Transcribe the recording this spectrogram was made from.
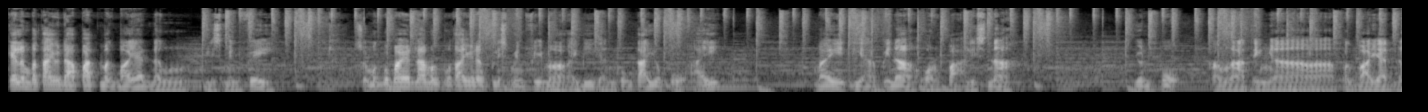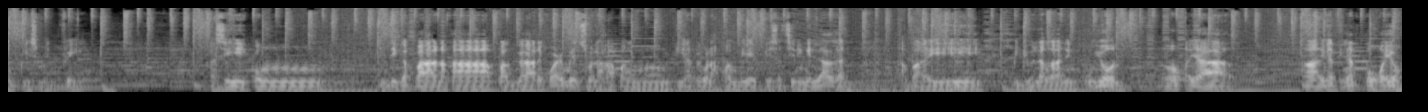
kailan ba tayo dapat magbayad ng placement fee? So, magbabayad lamang po tayo ng placement fee mga kaibigan kung tayo po ay may TRP na or paalis na. Yun po ang ating ah, pagbayad ng placement fee. Kasi kung hindi ka pa nakapag-requirements, wala ka pang TRP, wala ka pang BFS at siningil ka agad, abay, medyo langanin po yun. No? Kaya, ah, ingat-ingat po kayo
